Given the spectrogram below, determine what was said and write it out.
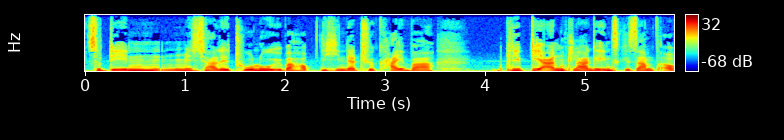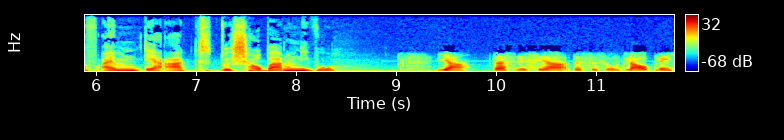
zu denen Michale Tolu überhaupt nicht in der Türkei war. Blieb die Anklage insgesamt auf einem derart durchschaubaren Niveau? Ja, das ist ja, das ist unglaublich.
